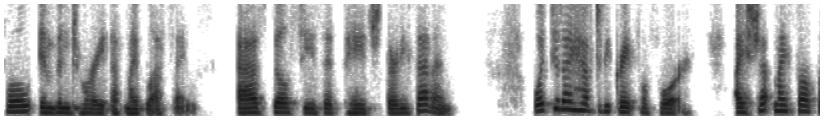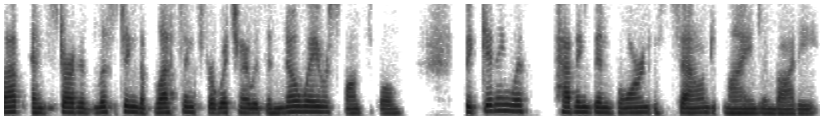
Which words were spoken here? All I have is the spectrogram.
full inventory of my blessings, as Bill sees it, page 37. What did I have to be grateful for? I shut myself up and started listing the blessings for which I was in no way responsible, beginning with having been born of sound mind and body.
